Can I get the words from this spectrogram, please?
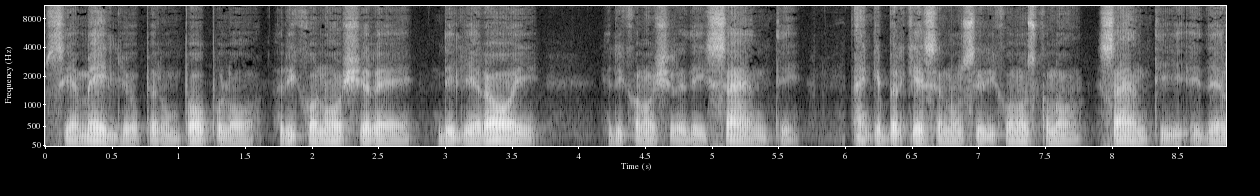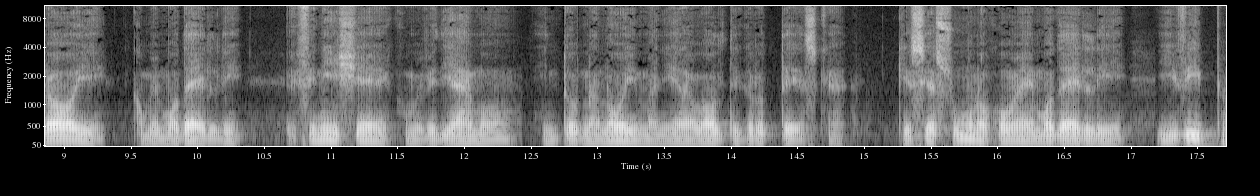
sia meglio per un popolo riconoscere degli eroi, riconoscere dei santi, anche perché se non si riconoscono santi ed eroi come modelli, finisce, come vediamo intorno a noi in maniera a volte grottesca, che si assumono come modelli i VIP,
